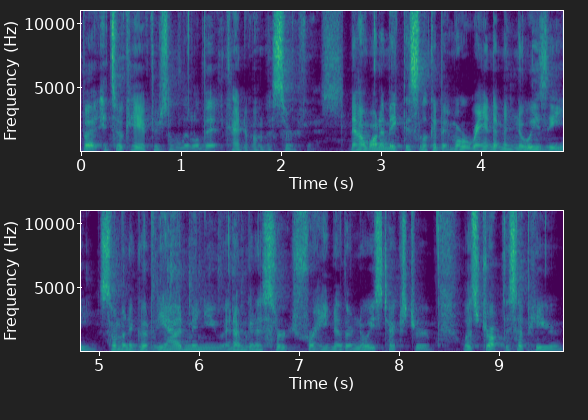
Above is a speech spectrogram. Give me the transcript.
but it's okay if there's a little bit kind of on the surface. Now I want to make this look a bit more random and noisy, so I'm going to go to the add menu and I'm going to search for another noise texture. Let's drop this up here,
